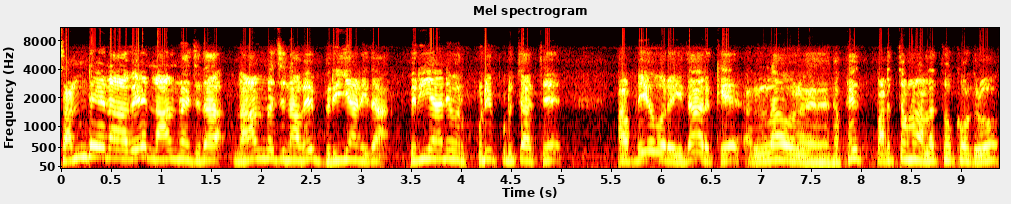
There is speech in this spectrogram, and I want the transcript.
சண்டேனாவே நான்வெஜ் தான். நான்வெஜ்னாவே பிரியாணி தான். பிரியாணி ஒரு புடி பிடிச்சாச்சு. அப்படியே ஒரு இதாக இருக்கு. நல்லா ஒரு அப்படியே படுத்தோம்னா நல்லா தூக்கம் வந்துடும்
